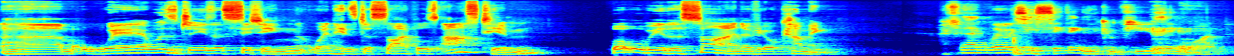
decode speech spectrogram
Um, where was Jesus sitting when his disciples asked him, What will be the sign of your coming? I feel like where was he sitting? is a confusing one.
